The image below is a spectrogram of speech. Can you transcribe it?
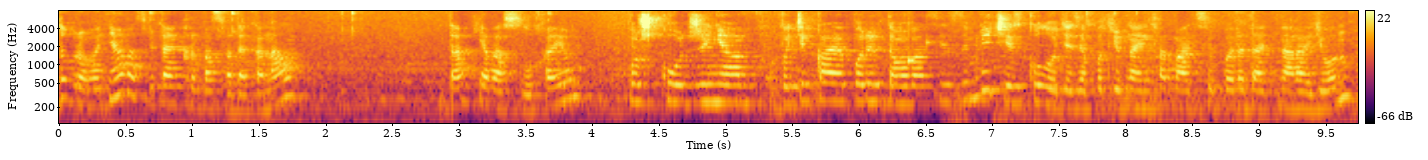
Доброго дня, вас вітає Кривбас водоканал. Так, я вас слухаю. Пошкодження витікає порив там у вас із землі чи із колодязя потрібно інформацію передати на район.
